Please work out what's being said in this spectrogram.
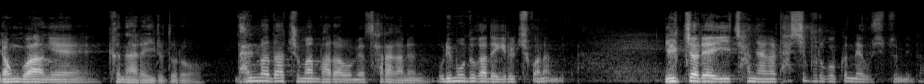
영광의 그날에 이르도록 날마다 주만 바라보며 살아가는 우리 모두가 되기를 축원합니다. 1절의 이 찬양을 다시 부르고 끝내고 싶습니다.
